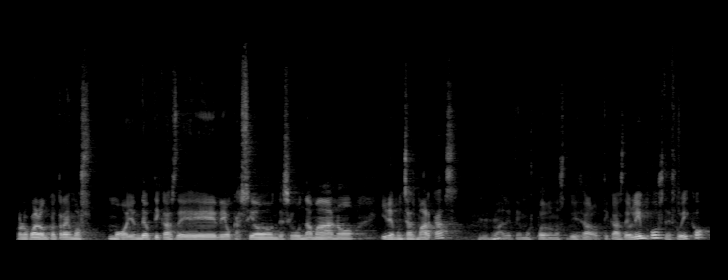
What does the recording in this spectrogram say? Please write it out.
con lo cual encontraremos mogollón de ópticas de, de ocasión, de segunda mano y de muchas marcas. ¿vale? Tenemos, podemos utilizar ópticas de Olympus, de Zuico,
